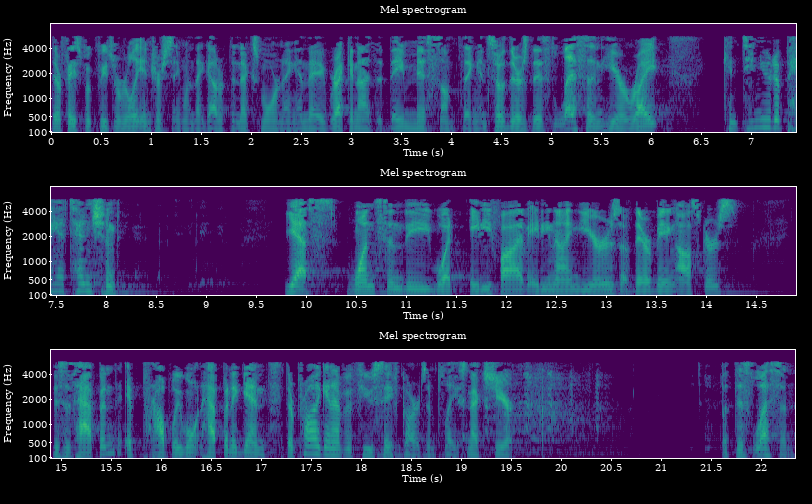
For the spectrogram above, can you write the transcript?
their Facebook feeds were really interesting when they got up the next morning and they recognized that they missed something. And so there's this lesson here, right? Continue to pay attention. yes, once in the, what, 85, 89 years of there being Oscars, this has happened. It probably won't happen again. They're probably going to have a few safeguards in place next year. but this lesson,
